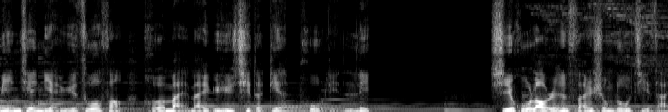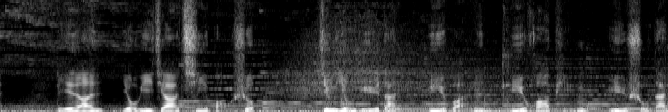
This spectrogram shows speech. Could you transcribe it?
民间碾玉作坊和买卖玉器的店铺林立。西湖老人樊胜禄记载，临安有一家七宝社，经营玉带、玉碗、玉花瓶、玉束带、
